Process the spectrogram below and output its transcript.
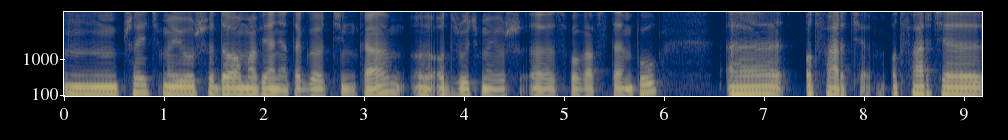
mm, przejdźmy już do omawiania tego odcinka. Odrzućmy już e, słowa wstępu. E, otwarcie. Otwarcie, e,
